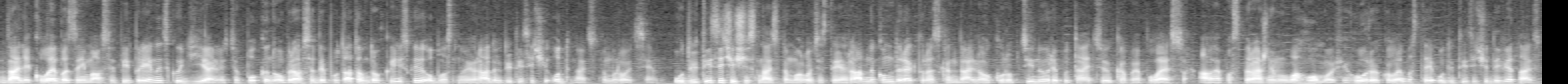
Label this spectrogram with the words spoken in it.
Далі Кулеба займався підприємницькою діяльністю, поки не обрався депутатом до Київської обласної ради у 2011 році. У 2016 році стає радником директора скандального корупційною репутацією КП Плесо. Але по справжньому вагомою фігурою Кулеба стає у 2019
